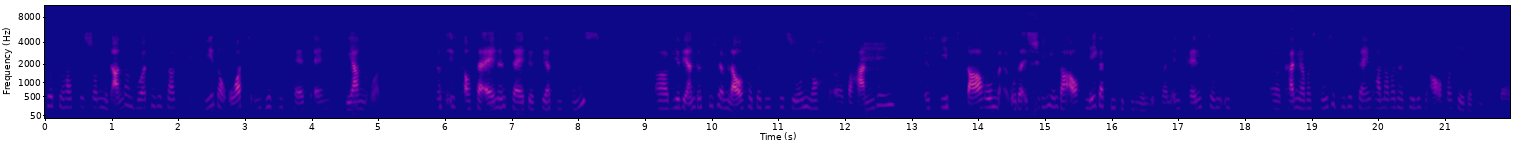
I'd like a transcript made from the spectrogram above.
Kurt, du hast es schon mit anderen Worten gesagt, jeder Ort in Wirklichkeit ein Lernort. Das ist auf der einen Seite sehr diffus. Äh, wir werden das sicher im Laufe der Diskussion noch behandeln. Es geht darum, oder es schwingen da auch negative Dinge mit, weil Entgrenzung ist, kann ja was Positives sein, kann aber natürlich auch was Negatives sein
